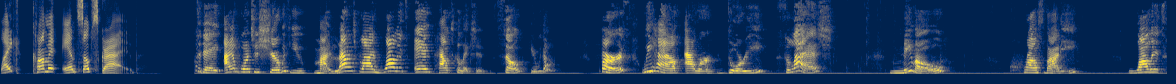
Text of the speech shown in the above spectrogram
like, comment, and subscribe. Today, I am going to share with you my Loungefly wallet and pouch collection. So, here we go. First, we have our Dory slash Nemo crossbody wallet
